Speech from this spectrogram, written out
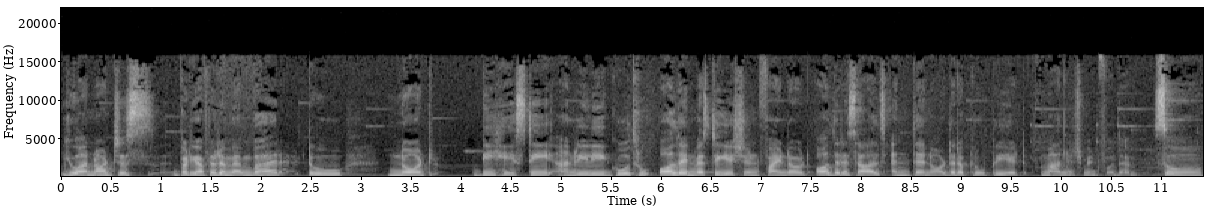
you are not just, but you have to remember to not be hasty and really go through all the investigation, find out all the results, and then order appropriate management for them. So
